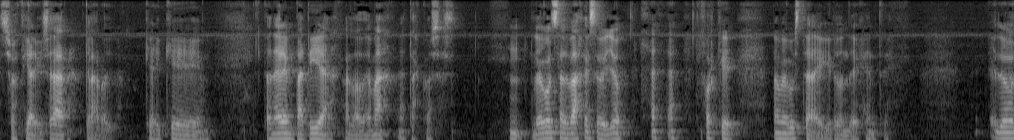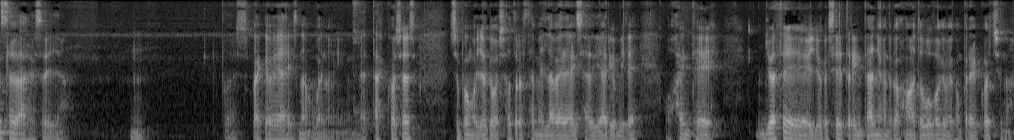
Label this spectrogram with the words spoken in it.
socializar, claro, que hay que tener empatía con los demás, estas cosas. Mm, luego el salvaje soy yo, porque no me gusta ir donde hay gente. Luego salvaje soy yo. Mm. Pues para que veáis, ¿no? Bueno, estas cosas supongo yo que vosotros también la veréis a diario, mire, o gente... Yo hace, yo que sé, 30 años que no cojo un autobús porque me compré el coche, ¿no?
